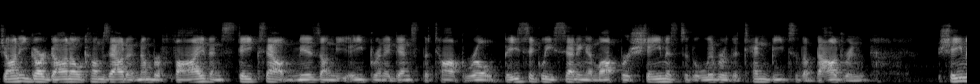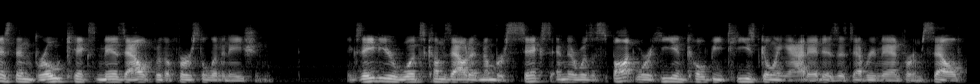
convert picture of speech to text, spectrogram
Johnny Gargano comes out at number five and stakes out Miz on the apron against the top rope, basically setting him up for Sheamus to deliver the 10 beats of the Bodhrán. Sheamus then brogue kicks Miz out for the first elimination. Xavier Woods comes out at number six, and there was a spot where he and Kofi teased going at it, as it's every man for himself,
